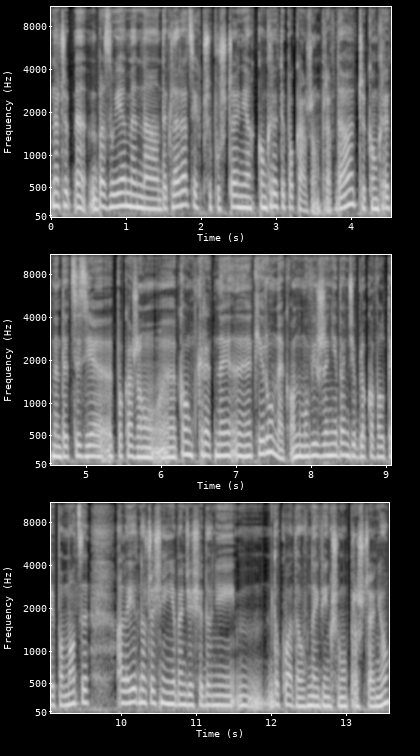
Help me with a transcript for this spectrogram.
Znaczy e, bazujemy na deklaracjach, przypuszczeniach, konkrety pokażą, prawda? Czy konkretne decyzje pokażą e, konkretny e, kierunek. On mówi, że nie będzie blokował tej pomocy, ale jednocześnie nie będzie się do niej mm, dokładał w największym uproszczeniu.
